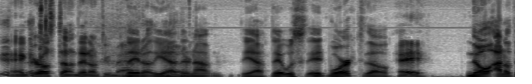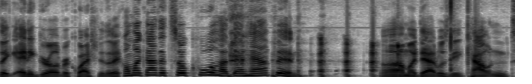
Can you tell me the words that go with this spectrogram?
And girls don't. They don't do math. They don't. Yeah, they're not. Yeah, it was. It worked though. Hey. No, I don't think any girl ever questioned it. They're like, "Oh my god, that's so cool! How'd that happen?" oh, my dad was the accountant,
